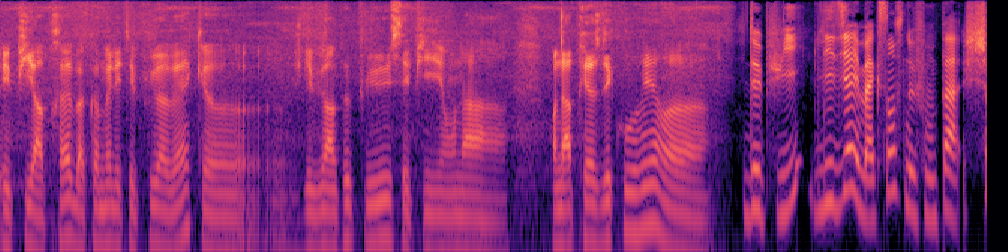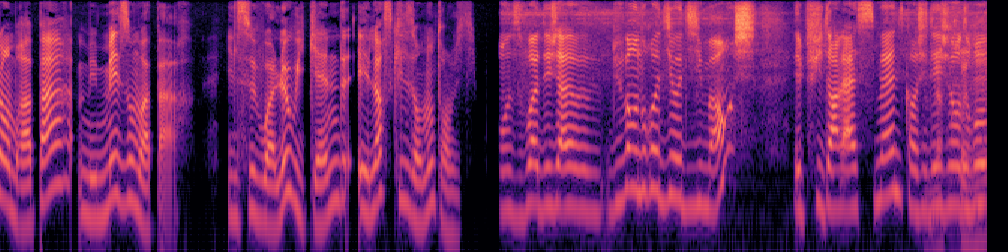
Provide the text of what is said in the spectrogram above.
Et puis après, bah, comme elle était plus avec, euh, je l'ai vu un peu plus et puis on a, on a appris à se découvrir. euh. Depuis, Lydia et Maxence ne font pas chambre à part, mais maison à part. Ils se voient le week-end et lorsqu'ils en ont envie. On se voit déjà euh, du vendredi au dimanche. Et puis dans la semaine, quand j'ai des jours de repos,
